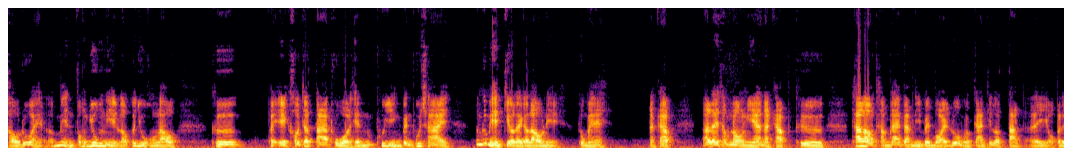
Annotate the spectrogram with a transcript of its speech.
เขาด้วย แล้วไม่เห็นต้องยุ่งนี่เราก็อยู่ของเรา คือพระเอกเขาจะตาถั่วเห็นผู้หญิงเป็นผู้ชาย มันก็ไม่เห็นเกี่ยวอะไรกับเราเนี่ยถูกไหมนะครับ อะไรทำนองนี้นะครับ คือถ้าเราทำได้แบบนี้บ่อยๆร่วมกับการที่เราตัดอะไรออกไปเ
